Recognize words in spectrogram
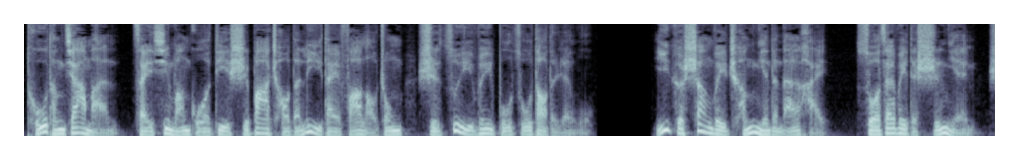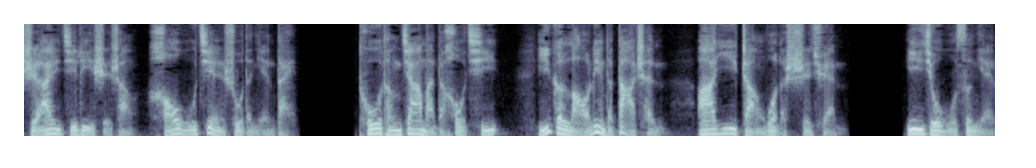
图腾加满在新王国第十八朝的历代法老中是最微不足道的人物。一个尚未成年的男孩所在位的十年是埃及历史上毫无建树的年代。图腾加满的后期，一个老练的大臣阿伊掌握了实权。一九五四年，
